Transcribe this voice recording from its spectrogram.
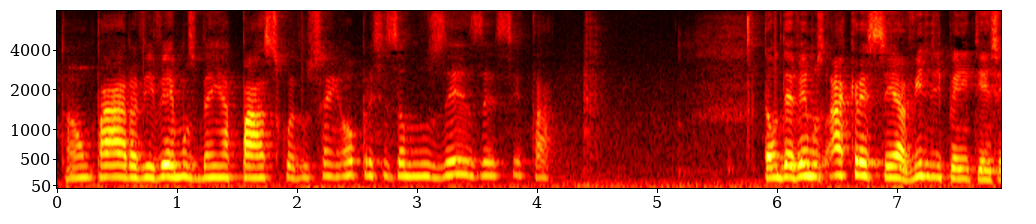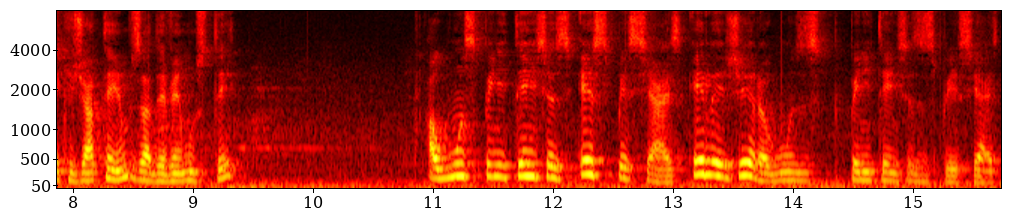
Então, para vivermos bem a Páscoa do Senhor, precisamos nos exercitar. Então, devemos acrescer a vida de penitência que já temos, já devemos ter. Algumas penitências especiais, eleger algumas penitências especiais.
